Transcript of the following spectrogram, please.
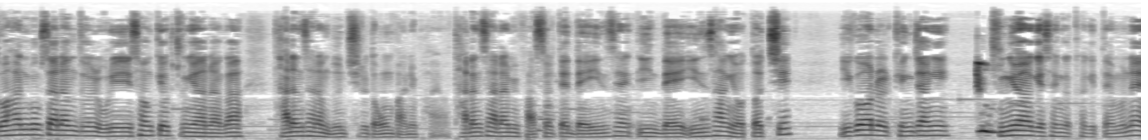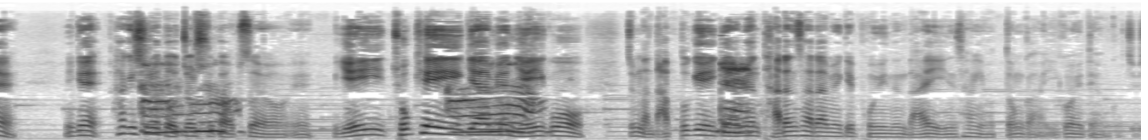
또 한국 사람들 우리 성격 중에 하나가 다른 사람 눈치를 너무 많이 봐요. 다른 사람이 봤을 때 내 인생 이- 내 인상이 어떻지? 이거를 굉장히 중요하게 생각하기 때문에 이게 하기 싫어도 어쩔 수가 없어요. 예. 예의 좋게 얘기하면 아. 예의고 좀 나- 나쁘게 얘기하면 다른 사람에게 보이는 나의 인상이 어떤가 이거에 대한 거죠.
